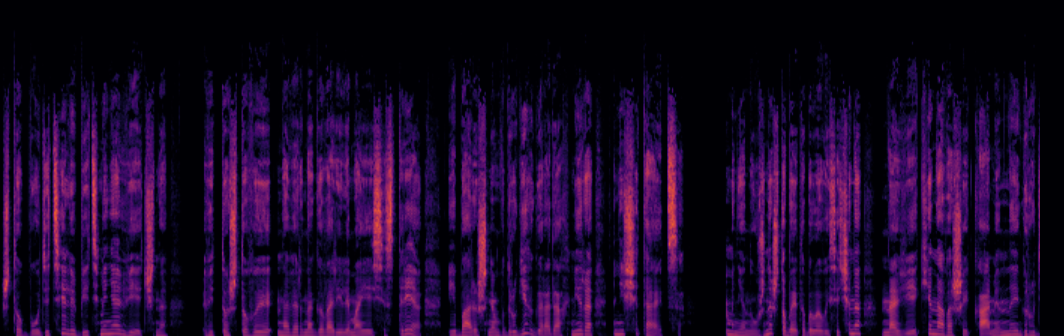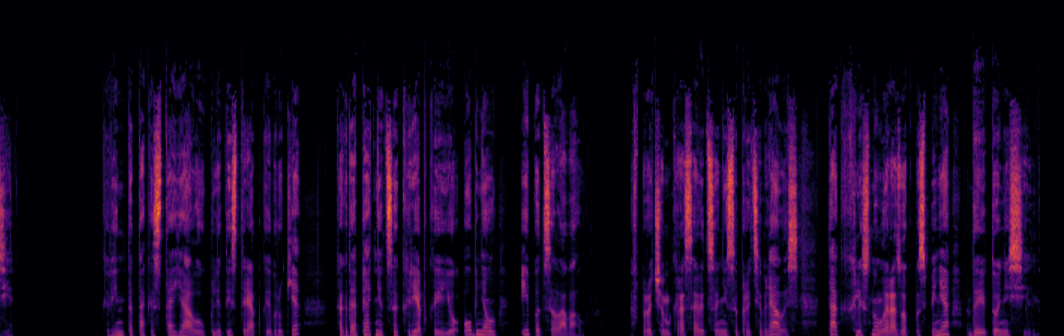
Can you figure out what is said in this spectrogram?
что будете любить меня вечно, ведь то, что вы, наверное, говорили моей сестре и барышням в других городах мира, не считается. Мне нужно, чтобы это было высечено навеки на вашей каменной груди. Квинта так и стояла у плиты с тряпкой в руке, когда Пятница крепко ее обнял и поцеловал. Впрочем, красавица не сопротивлялась, так хлестнула разок по спине, да и то не сильно.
